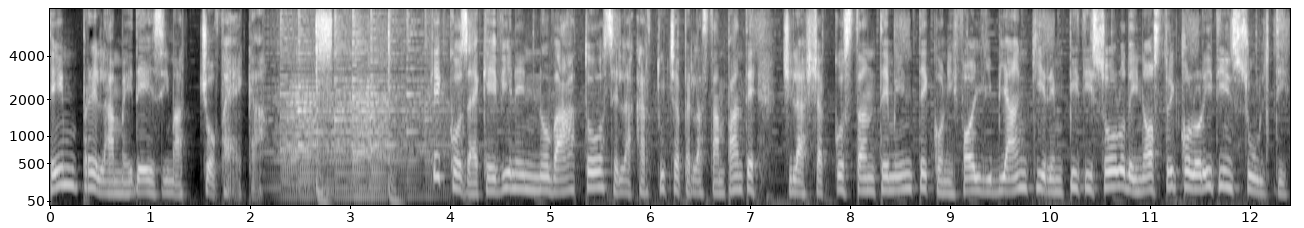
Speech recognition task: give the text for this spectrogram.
sempre la medesima ciofeca. Che cos'è che viene innovato se la cartuccia per la stampante ci lascia costantemente con i fogli bianchi riempiti solo dei nostri coloriti insulti?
